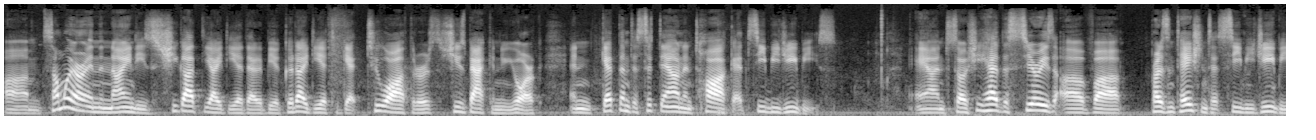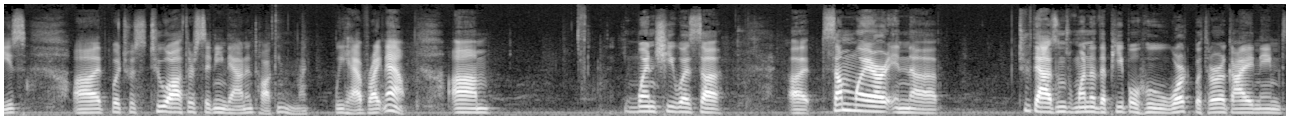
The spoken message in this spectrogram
Um, somewhere in the 90s, she got the idea that it'd be a good idea to get two authors, she's back in New York, and get them to sit down and talk at CBGB's. And so she had this series of uh, presentations at CBGB's, uh, which was two authors sitting down and talking, like we have right now. Um, when she was uh, uh somewhere in the 2000s, one of the people who worked with her, a guy named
